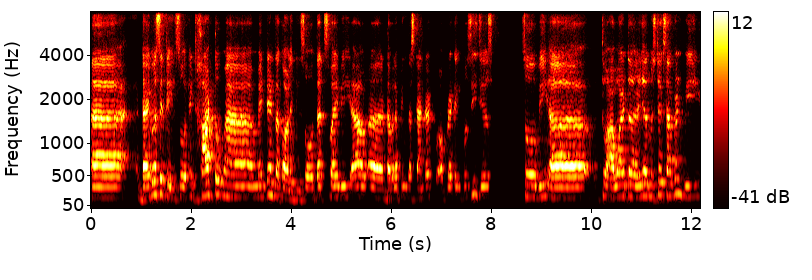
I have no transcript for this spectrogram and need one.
uh, diversity, so it's hard to maintain the quality. So that's why we are developing the standard operating procedures. So we to avoid the earlier mistakes happened, we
